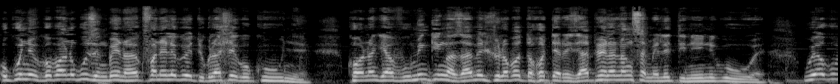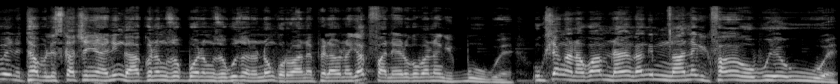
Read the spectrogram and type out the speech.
okhunye kukobana ukuze ngibe nawe kufanele kwethu kulahleke okhunye khona ngiyavuma iinkinga zami elihlula abodorhotere ziyaphela nangisamele edinini kuwe kuya kube nethabo lesikhatshanyana ingakho nangizokubona ngizokuzwa nonongorwana phela wona kuyakufanele ukobana ngikubukwe ukuhlangana kwami nayo ngangimncane ngikufaka kobuye uwe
